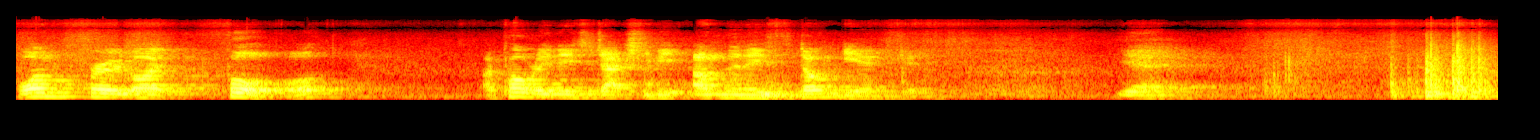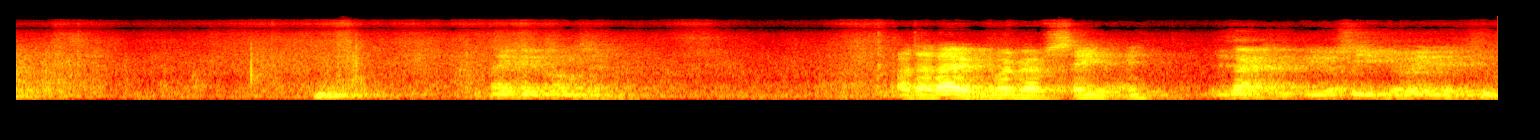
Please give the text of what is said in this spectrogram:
one through like four, I probably need to actually be underneath the donkey engine. Yeah. Make good content. I don't know, you won't be able to see me. Exactly, but you'll see your image.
